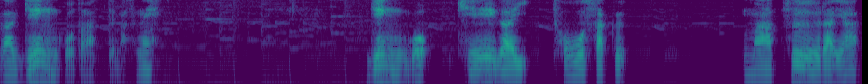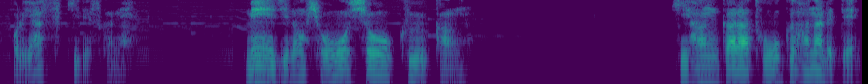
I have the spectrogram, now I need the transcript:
が言語となってますね。言語、形骸、盗作。松浦や、これ安木ですかね。明治の表彰空間。批判から遠く離れて、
